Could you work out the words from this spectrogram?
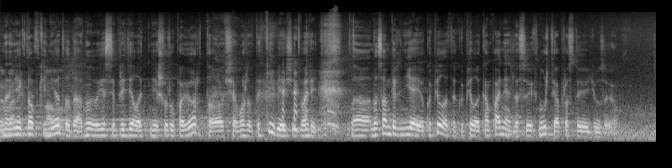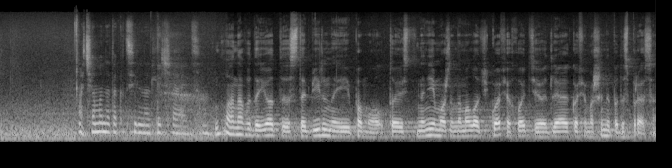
На ней кнопки смолола. нету, да. Ну, если приделать к ней шуруповерт, то вообще можно такие вещи творить. А, На самом деле не я ее купил, это купила компания для своих нужд, я просто ее юзаю. А чем она так сильно отличается? Ну, она выдает э, стабильный помол, то есть на ней можно намолоть кофе хоть э, для кофемашины под эспрессо.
